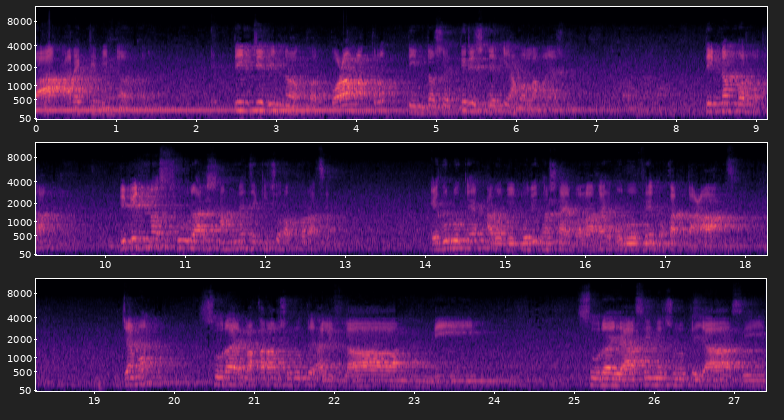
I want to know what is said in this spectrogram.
বা আরেকটি ভিন্ন অক্ষর, তিনটি ভিন্ন অক্ষর, পড়া মাত্র তিন দশে তিরিশ নেকি আমল নামায় আসবে? তিন নম্বর কথা, বিভিন্ন সুর আর সামনে যে কিছু অক্ষর আছে, এগুলোকে আরবি পরিভাষায় বলা হয় হরুফে মোকাত্তারাত যেমন সুরায় বাকারার শুরুতে আলিফলাম সুরায় ইয়াসিনের শুরুতে ইয়াসিন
